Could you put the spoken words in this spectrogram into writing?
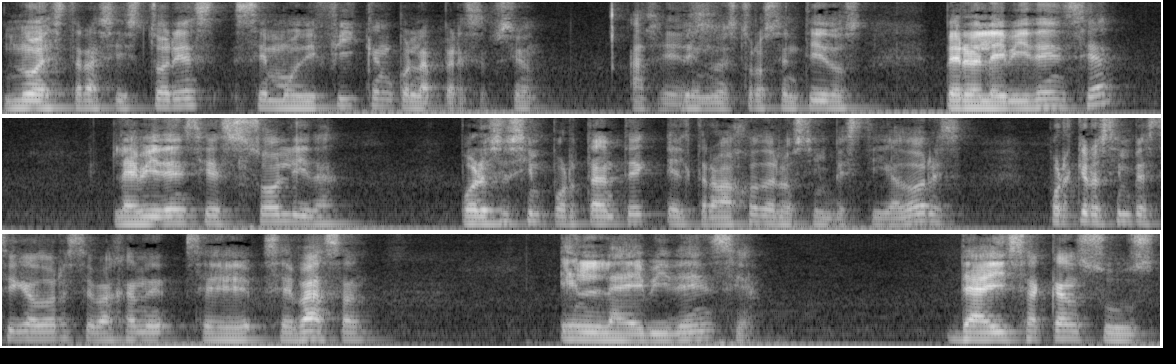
Nuestras historias se modifican con la percepción de nuestros sentidos. Pero la evidencia, la evidencia es sólida. Por eso es importante el trabajo de los investigadores. Porque los investigadores se, bajan, se, se basan en la evidencia. De ahí sacan sus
